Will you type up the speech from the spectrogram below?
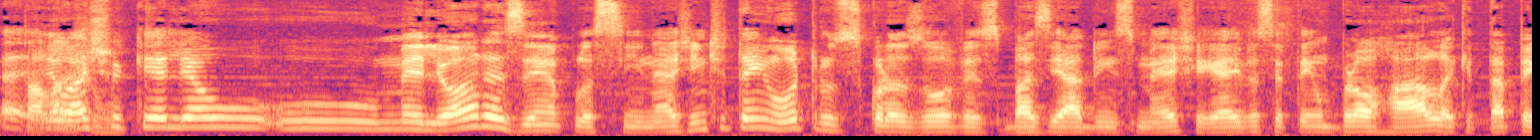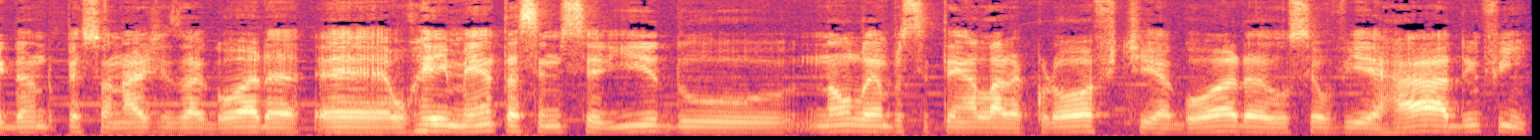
É, tá eu junto. acho que ele é o, o, melhor exemplo, assim, né? A gente tem outros crossovers baseados em Smash, aí você tem o Brawlhalla, que tá pegando personagens agora, é, o Rayman tá sendo inserido, não lembro se tem a Lara Croft agora, ou se eu vi errado, enfim.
